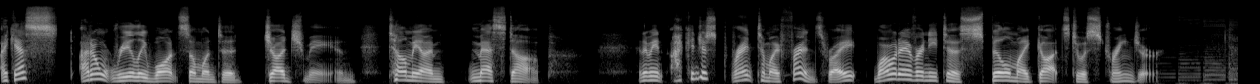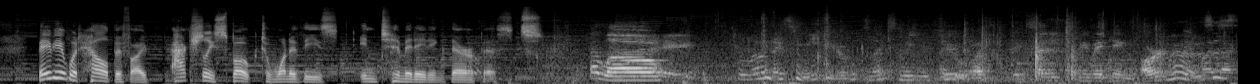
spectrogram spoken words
I guess I don't really want someone to judge me and tell me I'm messed up. And I mean, I can just rant to my friends, right? Why would I ever need to spill my guts to a stranger? Maybe it would help if I actually spoke to one of these intimidating therapists. Hello. Hey. Hello, nice to meet you. It's nice to meet you too. I'm excited to be making art. Wow, this is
